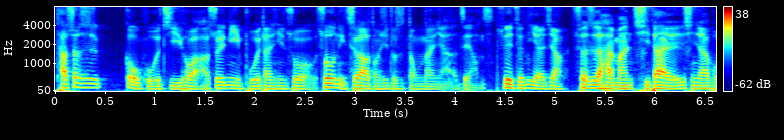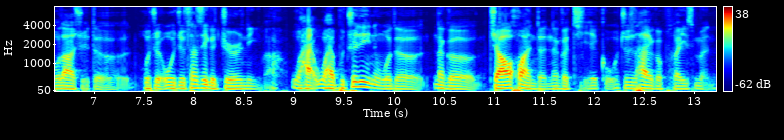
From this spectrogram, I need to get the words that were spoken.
它算是够国际化，所以你也不会担心说说你知道的东西都是东南亚的这样子。所以整体来讲，算是还蛮期待新加坡大学的。我觉得我觉得算是一个 journey 吧。我还我还不确定我的那个交换的那个结果，就是它有个 placement，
